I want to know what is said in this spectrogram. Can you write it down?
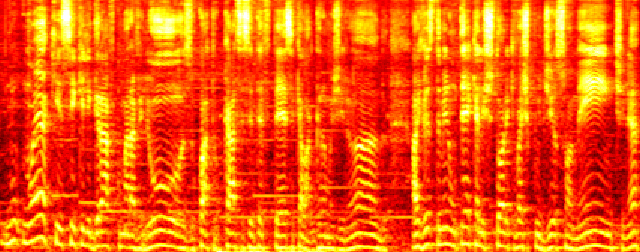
não, não é aqui, assim, aquele gráfico maravilhoso, 4K, 60 FPS, aquela grama girando. Às vezes também não tem aquela história que vai explodir a sua mente, né?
